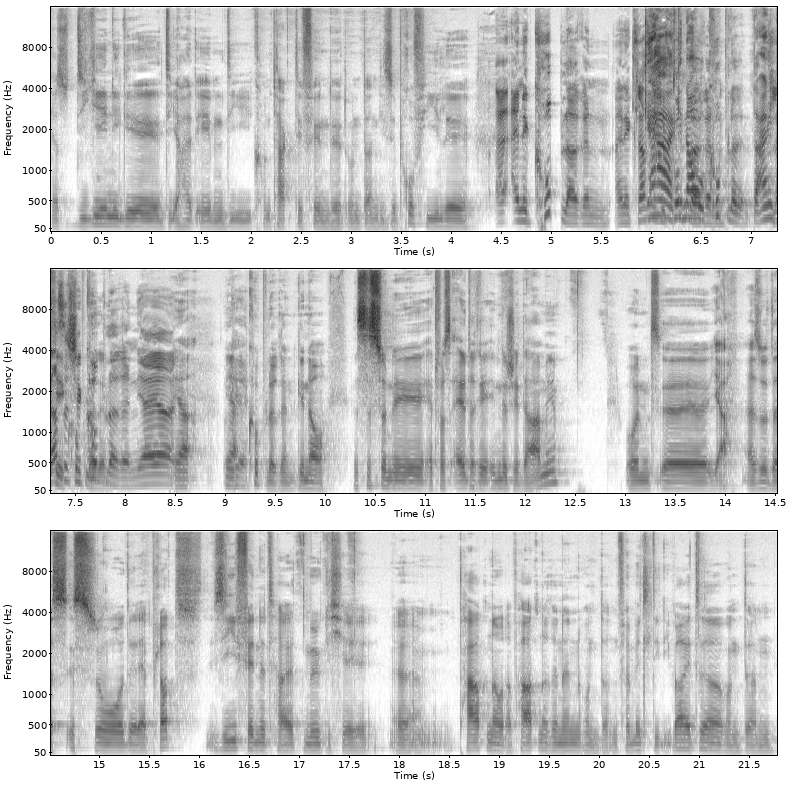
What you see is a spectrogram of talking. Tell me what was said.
Also diejenige, die halt eben die Kontakte findet und dann diese Profile. Eine Kupplerin, eine klassische ja, Kupplerin. Ja, genau, Kupplerin. Danke, Klassische Kupplerin, Kupplerin. ja, ja. Ja, ja okay. Kupplerin, genau. Das ist so eine etwas ältere indische Dame und äh, ja, also das ist so der, der Plot. Sie findet halt mögliche ähm, Partner oder Partnerinnen und dann vermittelt die die weiter und dann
